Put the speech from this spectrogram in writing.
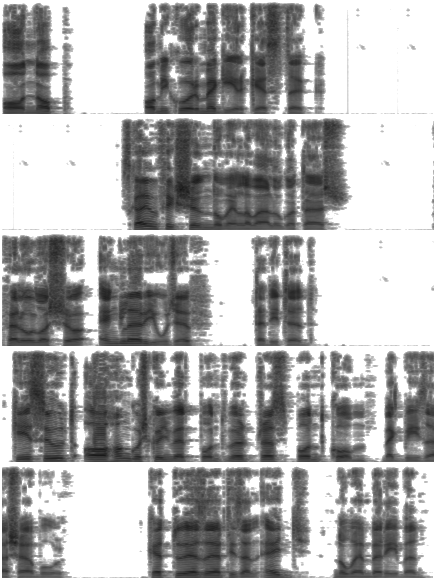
A nap, amikor megérkeztek. Science Fiction novella válogatás. Felolvassa Engler József, Tedited. Készült a hangoskönyvet.wordpress.com megbízásából. 2011. novemberében.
